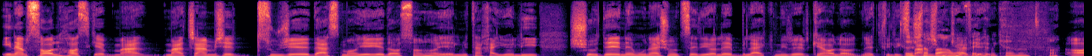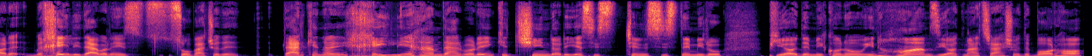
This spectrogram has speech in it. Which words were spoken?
اینم سال هاست که مطرح میشه سوژه دستمایه داستانهای علمی تخیلی شده نمونهشون سریال بلک میرر که حالا نتفلیکس پخش می‌کرده. آره خیلی درباره این صحبت شده. در کنار خیلی هم درباره اینکه چین داره یه چنین سیستمی رو پیاده می‌کنه و اینها هم زیاد مطرح شده. بارها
